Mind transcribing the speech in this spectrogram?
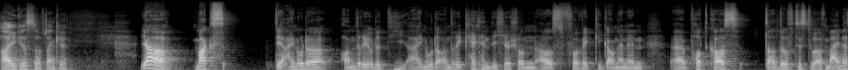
Hi Christoph, danke. Ja, Max, der ein oder andere oder die ein oder andere kennen dich ja schon aus vorweggegangenen äh, Podcasts. Da durftest du auf meiner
